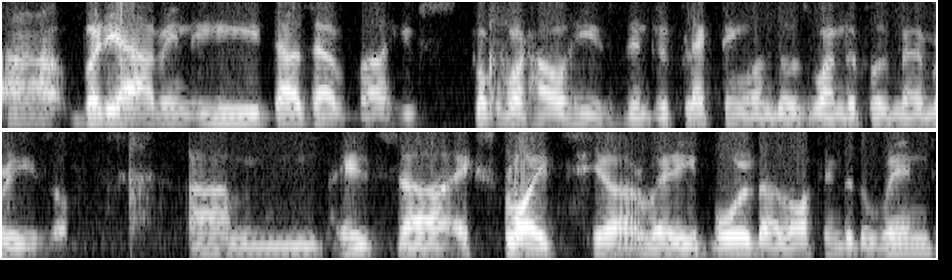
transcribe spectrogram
uh, but yeah, I mean he does have uh, he spoke about how he's been reflecting on those wonderful memories of um, his uh, exploits here, where he bowled a lot into the wind.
